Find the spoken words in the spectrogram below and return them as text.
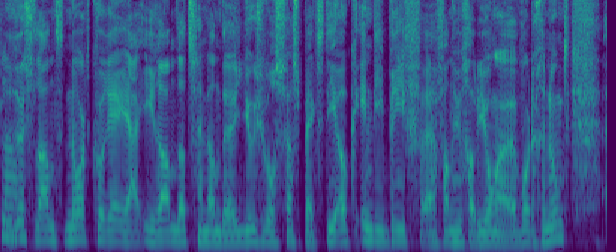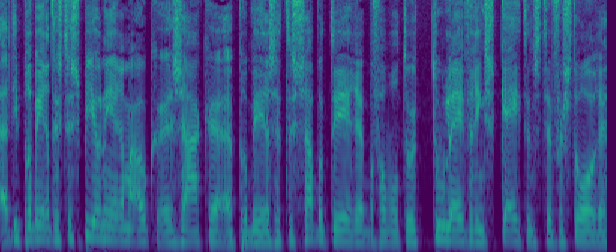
Rusland, Noord-Korea, Iran, dat zijn dan de usual suspects die ook in die brief eh, van Hugo de Jonge eh, worden genoemd. Uh, die proberen dus te spioneren, maar ook zaken proberen ze te saboteren, bijvoorbeeld door toeleveringsketens te verstoren.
